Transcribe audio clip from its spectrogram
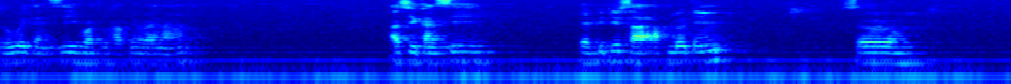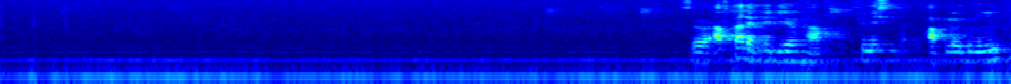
So wait and see what will happen right now. As you can see, the videos are uploading. So So after the video have finished uploading,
